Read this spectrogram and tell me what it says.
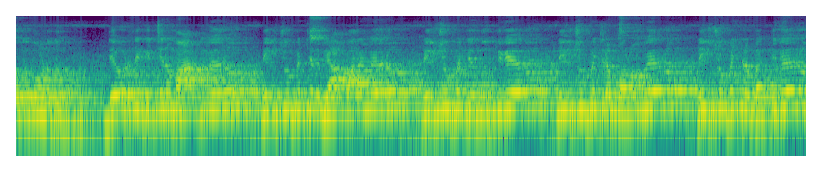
బతుకు ఉండదు దేవుడు నీకు ఇచ్చిన మార్గం వేరు నీకు చూపించిన వ్యాపారం వేరు నీకు చూపించిన వృత్తి వేరు నీకు చూపించిన పొలం వేరు నీకు చూపించిన భక్తి వేరు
